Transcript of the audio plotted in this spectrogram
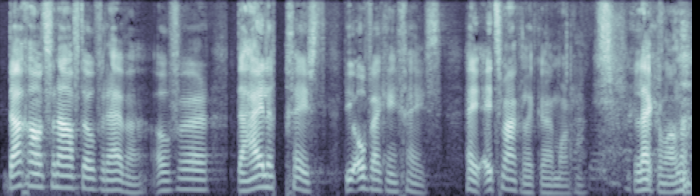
daar gaan we het vanavond over hebben. Over de Heilige Geest die opwekking geeft. hey, eet smakelijk uh, morgen. Lekker man.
